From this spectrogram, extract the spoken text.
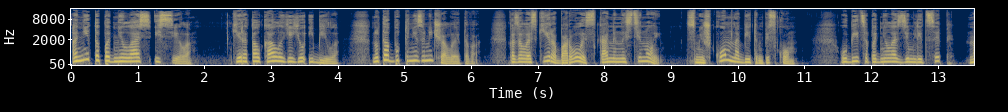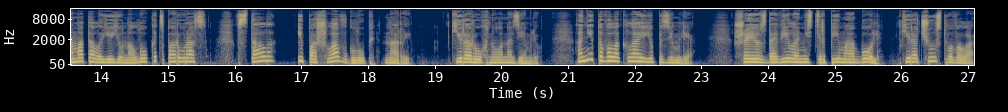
Анита поднялась и села. Кира толкала ее и била, но та будто не замечала этого. Казалось, Кира боролась с каменной стеной, с мешком, набитым песком. Убийца подняла с земли цепь, намотала ее на локоть пару раз, встала и пошла вглубь норы. Кира рухнула на землю. Анита волокла ее по земле. Шею сдавила нестерпимая боль. Кира чувствовала,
